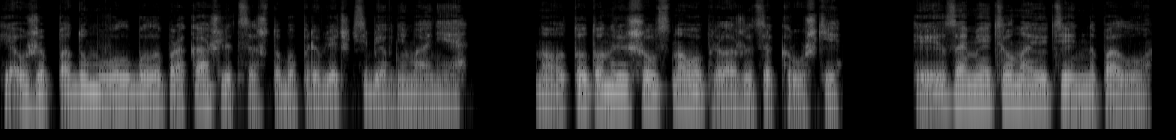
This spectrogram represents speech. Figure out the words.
Я уже подумывал было прокашляться, чтобы привлечь к себе внимание, но тут он решил снова приложиться к кружке и заметил мою тень на полу.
